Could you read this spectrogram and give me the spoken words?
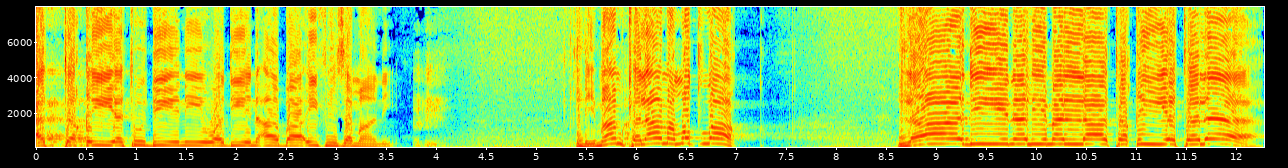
التقية ديني ودين آبائي في زماني. الإمام كلامه مطلق. لا دين لمن لا تقية له.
